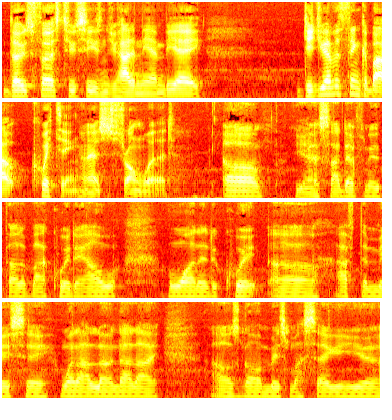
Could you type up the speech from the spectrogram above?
those first two seasons you had in the NBA, did you ever think about quitting? I know it's a strong word. Um, yes, I definitely thought about quitting. I w- wanted to quit uh, after missing. When I learned that I, I was gonna miss my second year,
